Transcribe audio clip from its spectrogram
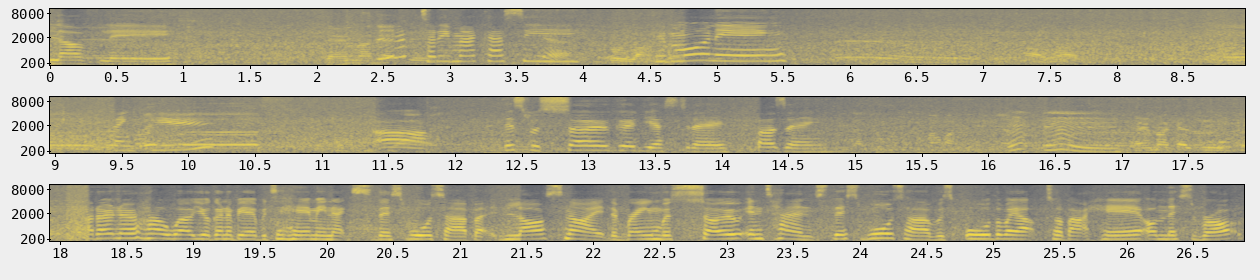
lovely. Terima kasih. Good morning. Thank you. Ah, this was so good yesterday. Buzzing. I don't know how well you're going to be able to hear me next to this water, but last night the rain was so intense. This water was all the way up to about here on this rock,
